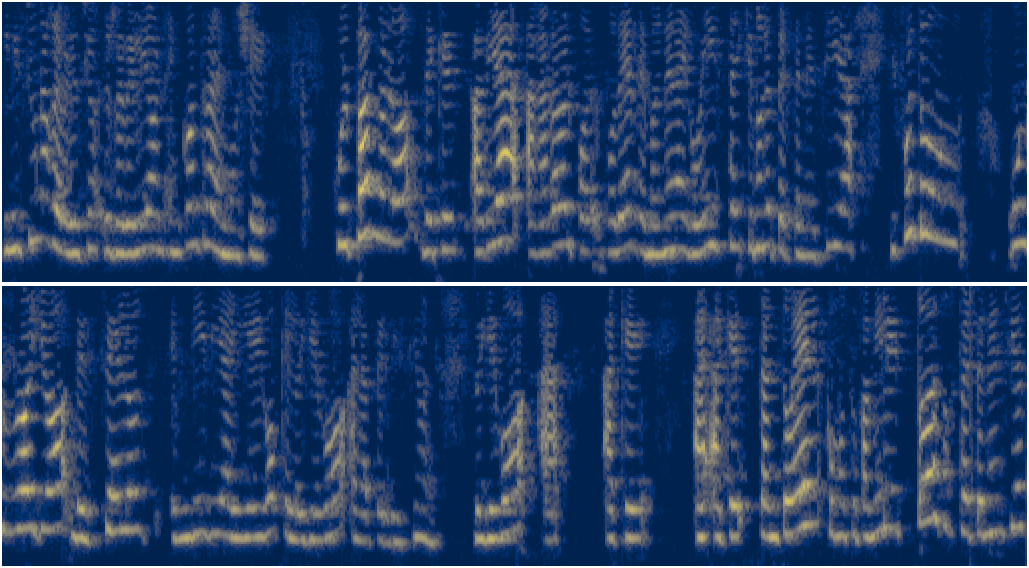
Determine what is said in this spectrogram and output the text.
inició una rebelión, en contra de Moshe, culpándolo de que había agarrado el poder de manera egoísta y que no le pertenecía. Y fue todo un, un rollo de celos, envidia y ego que lo llevó a la perdición, lo llevó a, que, tanto él como su familia y todas sus pertenencias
